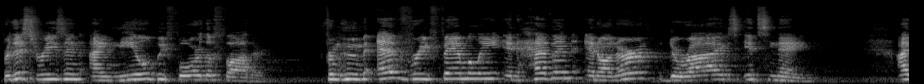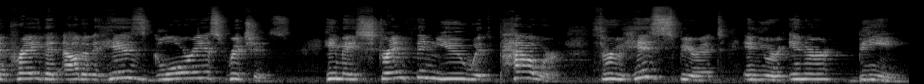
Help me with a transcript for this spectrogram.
For this reason, I kneel before the Father, from whom every family in heaven and on earth derives its name. I pray that out of his glorious riches, he may strengthen you with power through his Spirit in your inner being,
